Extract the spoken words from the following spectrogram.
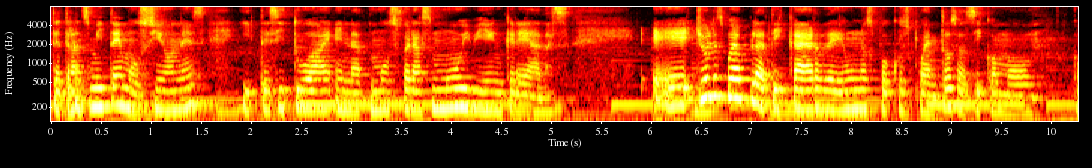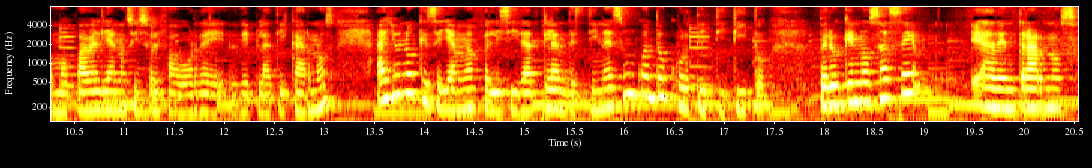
te transmite emociones y te sitúa en atmósferas muy bien creadas. yo les voy a platicar de unos pocos cuentos, así como como Pavel ya nos hizo el favor de, platicarnos, hay uno que se llama Felicidad Clandestina. Es un cuento cortititito, pero que nos hace adentrarnos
